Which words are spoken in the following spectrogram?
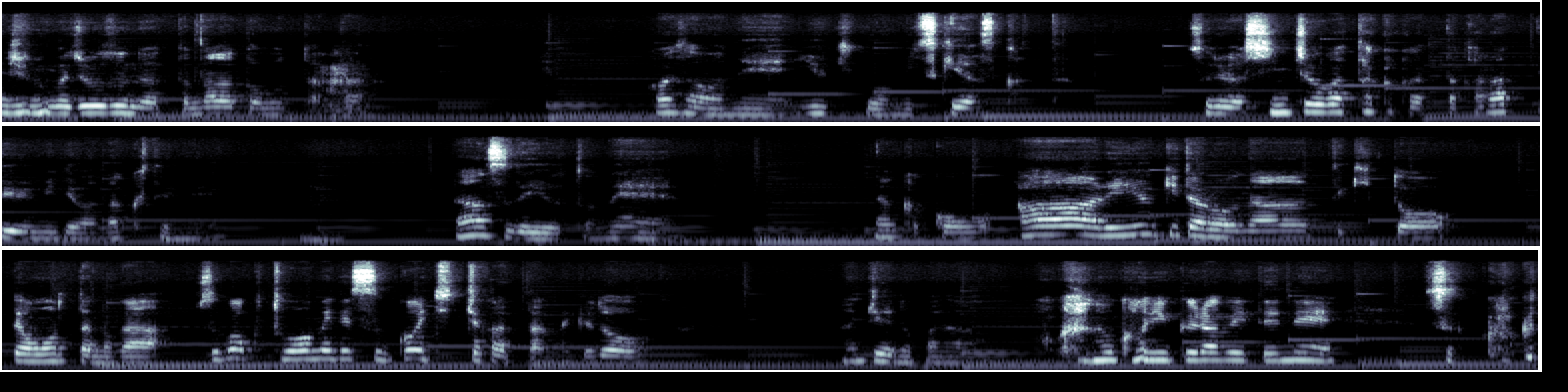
自分が上手になったなと思ったんだ。お母さんはね、ゆうきくんを見つけやすかった。それは身長が高かったからっていう意味ではなくてね、ダンスで言うとね、なんかこう、あー、あれゆうきだろうなってきっと、って思ったのが、すごく遠目ですっごいちっちゃかったんだけど、なんていうのかな、他の子に比べてね、すっごく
